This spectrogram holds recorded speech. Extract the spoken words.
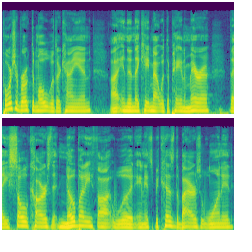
Porsche broke the mold with their Cayenne, uh, and then they came out with the Panamera. They sold cars that nobody thought would, and it's because the buyers wanted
